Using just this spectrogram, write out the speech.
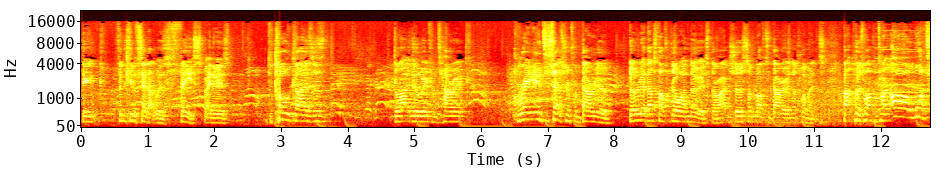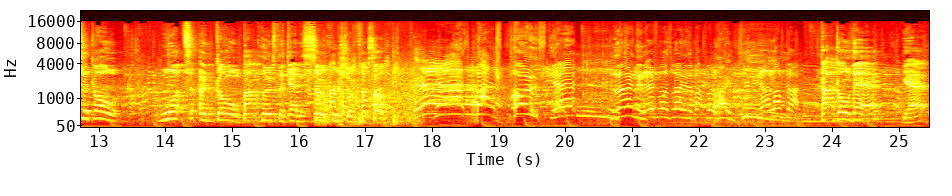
Dink. I think he would say that with his face, but anyways, the cold guys just glided away from Tarek. Great interception from Dario. Don't let that stuff go unnoticed, alright? Show some love to Dario in the comments. Back post one from Tarek. Oh, what a goal! What a goal. Back post again is so crucial in futsal. Yes! Back post! Yeah? Learning. Everyone's learning the back post. Yeah, I love that. That goal there, yeah,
